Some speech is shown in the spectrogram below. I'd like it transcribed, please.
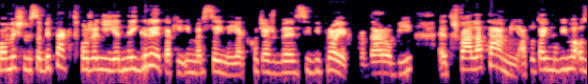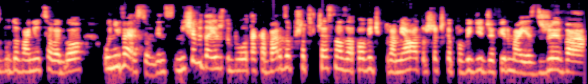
Pomyślmy sobie tak, tworzenie jednej gry takiej imersyjnej, jak chociażby CD Projekt, prawda, robi, e, trwa latami, a tutaj mówimy o zbudowaniu całego uniwersum, więc mi się wydaje, że to była taka bardzo przedwczesna zapowiedź, która miała troszeczkę powiedzieć, że firma jest żywa,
